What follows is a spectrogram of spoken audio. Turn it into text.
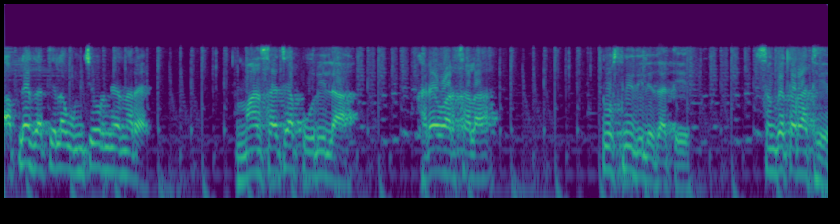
आपल्या जातीला उंचीवर नेणार आहे माणसाच्या पोरीला खऱ्या वारसाला टोचणी दिली जाते संगत राहते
